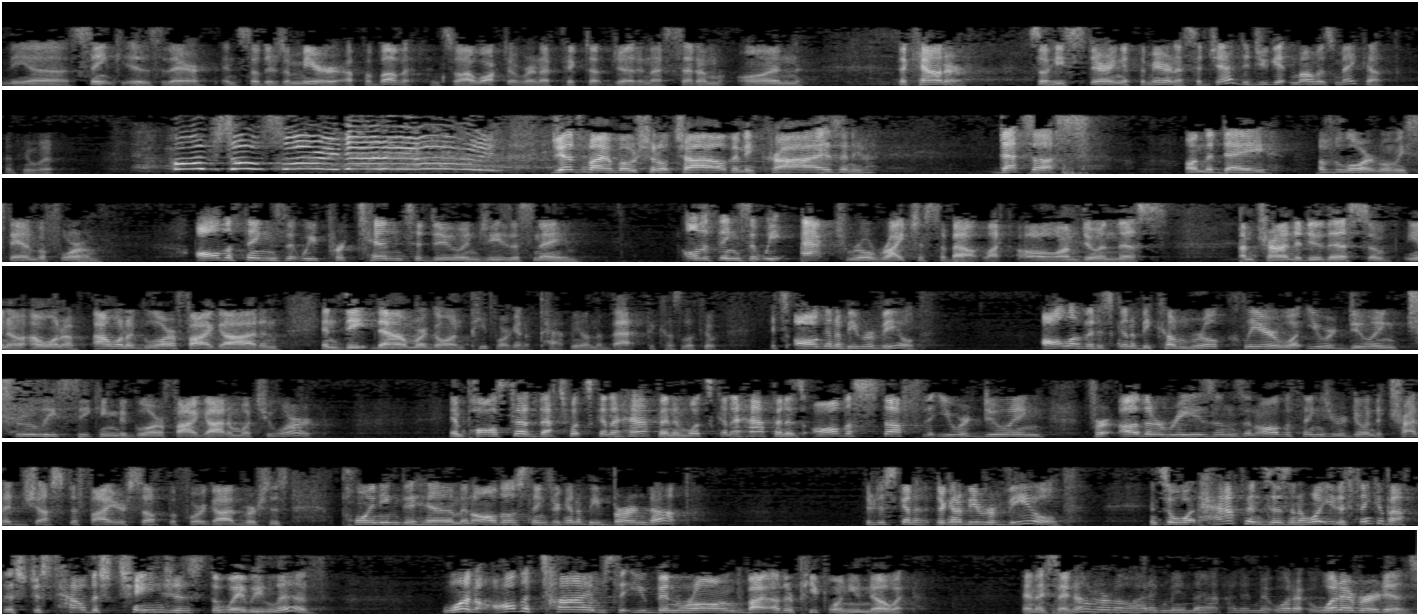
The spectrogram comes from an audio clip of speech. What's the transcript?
the uh, sink is there. And so there's a mirror up above it. And so I walked over and I picked up Jed and I set him on the counter. So he's staring at the mirror. And I said, Jed, did you get Mama's makeup? And he went, oh, I'm so sorry, Daddy. Oh. Jed's my emotional child, and he cries, and he, that's us. on the day of the Lord when we stand before Him. All the things that we pretend to do in Jesus' name. All the things that we act real righteous about, like, oh, I'm doing this. I'm trying to do this, so you know, I want to I want to glorify God, and and deep down we're going, people are going to pat me on the back because look at it's all going to be revealed. All of it is going to become real clear what you were doing, truly seeking to glorify God, and what you weren't. And Paul says that's what's going to happen. And what's going to happen is all the stuff that you were doing for other reasons and all the things you were doing to try to justify yourself before God versus pointing to Him and all those things are going to be burned up. They're just going to, they're going to be revealed. And so what happens is, and I want you to think about this, just how this changes the way we live. One, all the times that you've been wronged by other people and you know it. And they say, no, no, no, I didn't mean that. I didn't mean, whatever it is.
